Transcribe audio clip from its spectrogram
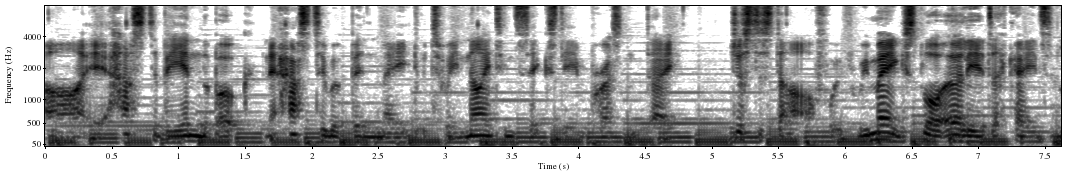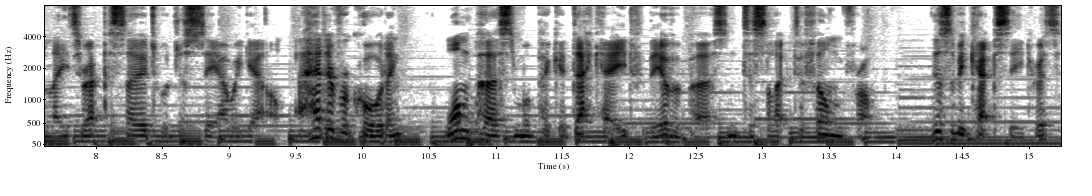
are it has to be in the book and it has to have been made between 1960 and present day. Just to start off with, we may explore earlier decades in later episodes, we'll just see how we get on. Ahead of recording, one person will pick a decade for the other person to select a film from. This will be kept secret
